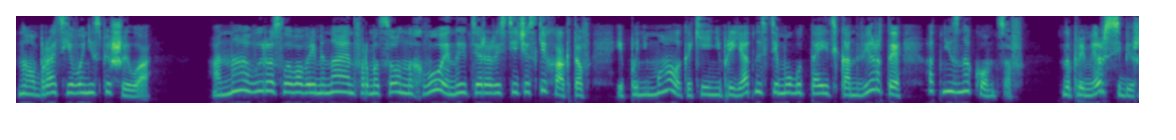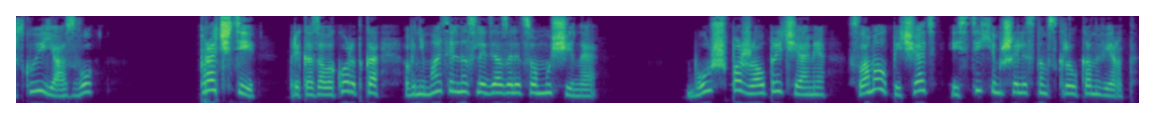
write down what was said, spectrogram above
но брать его не спешила. Она выросла во времена информационных войн и террористических актов и понимала, какие неприятности могут таить конверты от незнакомцев. Например, сибирскую язву. «Прочти!» — приказала коротко, внимательно следя за лицом мужчины. Буш пожал плечами, сломал печать и с тихим шелестом вскрыл конверт.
